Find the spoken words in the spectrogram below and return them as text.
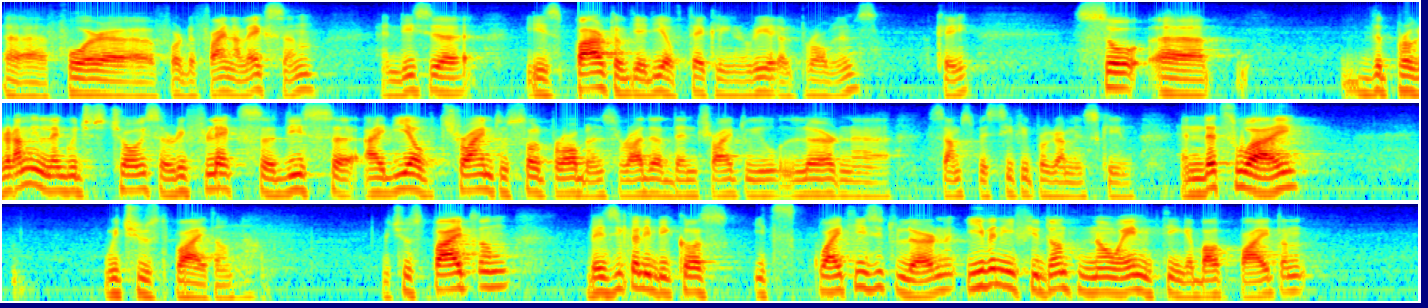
uh, for, uh, for the final exam, and this uh, is part of the idea of tackling real problems, okay? So the programming language choice reflects uh, this uh, idea of trying to solve problems rather than try to learn uh, some specific programming skill. And that's why we choose Python. We choose Python basically because it's quite easy to learn, even if you don't know anything about Python,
